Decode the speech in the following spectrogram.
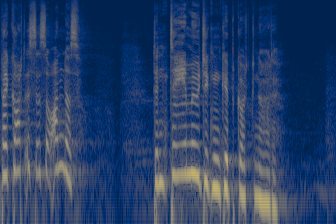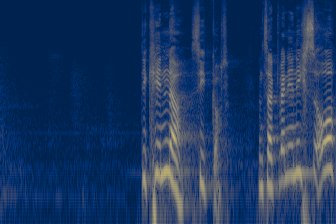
Bei Gott ist es so anders. Den Demütigen gibt Gott Gnade. Die Kinder sieht Gott und sagt, wenn ihr nicht so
